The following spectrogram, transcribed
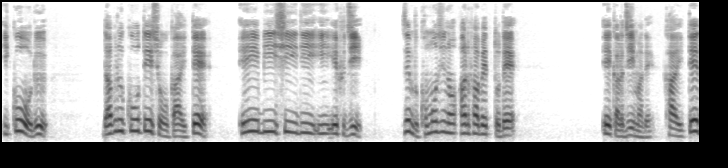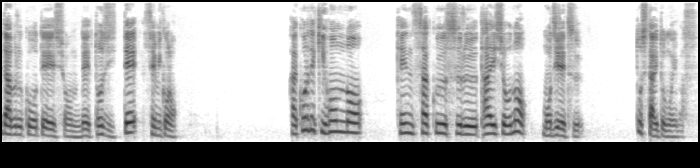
イコールダブルクォーテーションを書いて ABCDEFG 全部小文字のアルファベットで A から G まで書いて、ダブルクォーテーションで閉じて、セミコロン。はい、これで基本の検索する対象の文字列としたいと思います。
